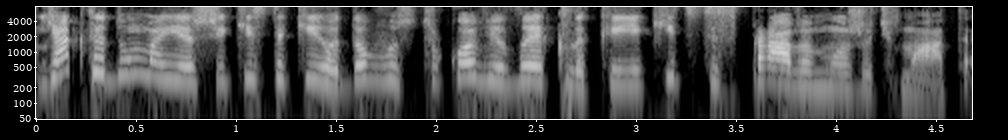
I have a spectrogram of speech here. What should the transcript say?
як ти думаєш, якісь такі довгострокові виклики, які ці справи можуть мати?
